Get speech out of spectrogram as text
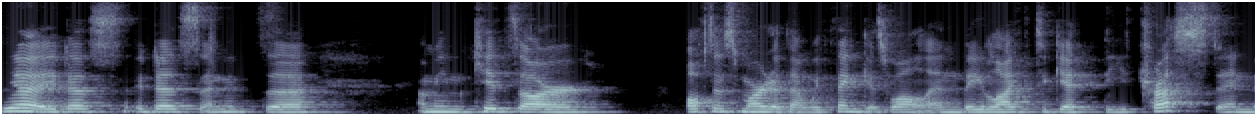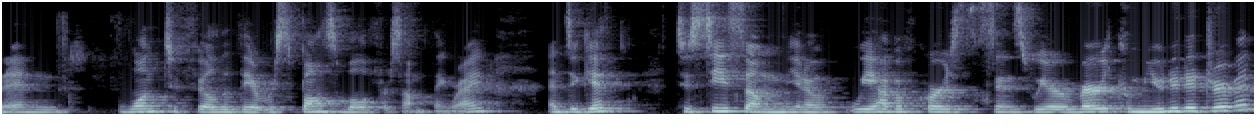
Yeah, it does. It does. And it's, uh, I mean, kids are often smarter than we think as well and they like to get the trust and and want to feel that they're responsible for something right and to get to see some you know we have of course since we are very community driven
